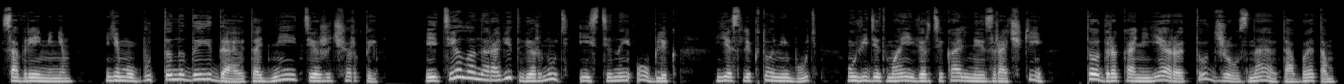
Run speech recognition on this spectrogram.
Со временем ему будто надоедают одни и те же черты. И тело норовит вернуть истинный облик. Если кто-нибудь увидит мои вертикальные зрачки, то драконьеры тут же узнают об этом.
